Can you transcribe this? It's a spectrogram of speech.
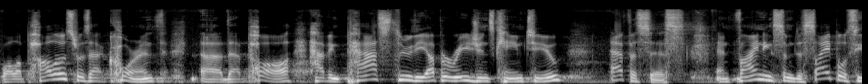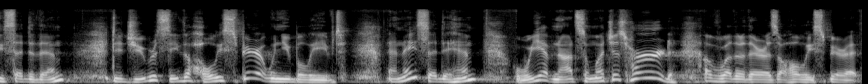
while Apollos was at Corinth uh, that Paul, having passed through the upper regions, came to Ephesus. And finding some disciples, he said to them, Did you receive the Holy Spirit when you believed? And they said to him, We have not so much as heard of whether there is a Holy Spirit.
